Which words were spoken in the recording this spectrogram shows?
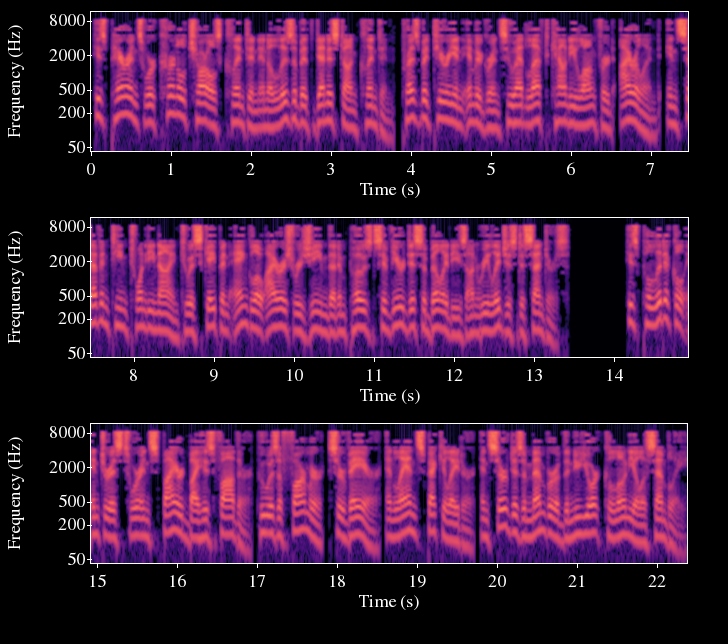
His parents were Colonel Charles Clinton and Elizabeth Denistone Clinton, Presbyterian immigrants who had left County Longford, Ireland, in 1729 to escape an Anglo-Irish regime that imposed severe disabilities on religious dissenters. His political interests were inspired by his father, who was a farmer, surveyor, and land speculator, and served as a member of the New York Colonial Assembly.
